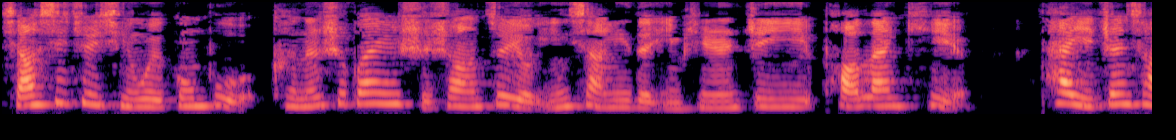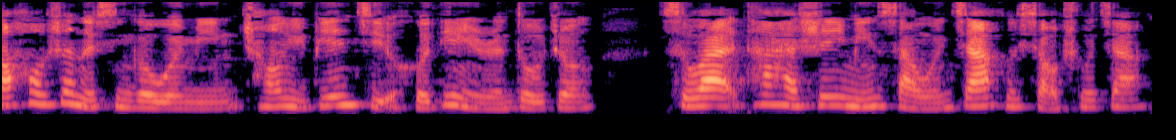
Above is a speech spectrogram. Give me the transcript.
详细剧情未公布可能是关于史上最有影响力的影评人之一 paul lankey 他以争强好胜的性格闻名常与编辑和电影人斗争。此外他还是一名散文家和小说家。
